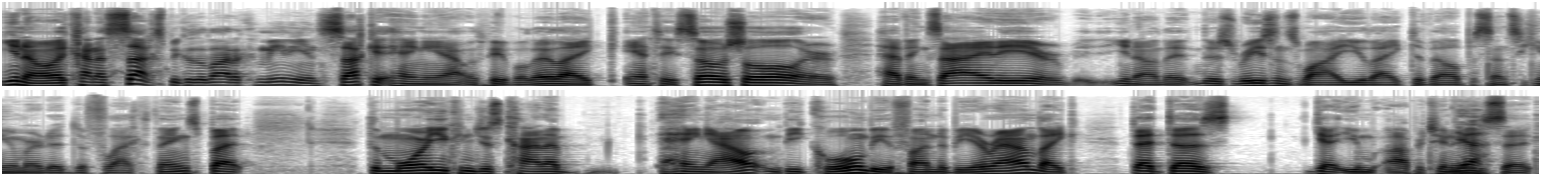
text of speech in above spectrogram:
you know, it kind of sucks because a lot of comedians suck at hanging out with people. They're like antisocial or have anxiety or you know, they, there's reasons why you like develop a sense of humor to deflect things, but the more you can just kind of hang out and be cool and be fun to be around, like that does get you opportunities that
